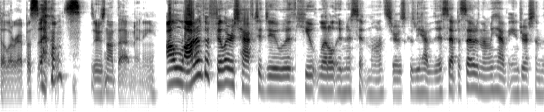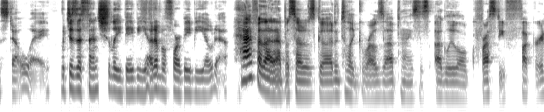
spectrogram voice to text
filler episodes. There's not that many. A lot of the fillers have to do with cute little innocent monsters because we have this episode and then we have Andros and the Stowaway, which is essentially Baby Yoda before Baby Yoda. Half of that episode is good until he grows up and he's this ugly little crusty fucker.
